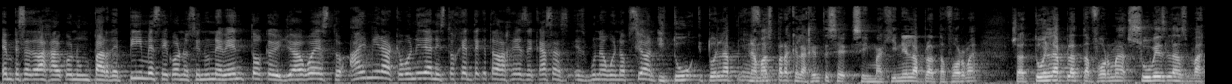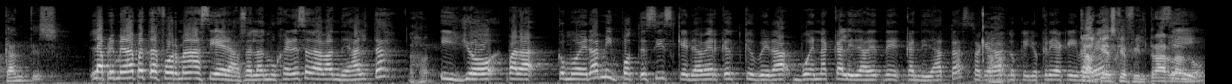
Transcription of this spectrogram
Empecé a trabajar con un par de pymes que conocí en un evento que yo hago esto. Ay, mira, qué buena idea. Necesito gente que trabaje desde casa. Es una buena opción. Y tú, y tú en la, Ya nada más para que la gente se, se imagine la plataforma, o sea, tú en la plataforma subes las vacantes. La primera plataforma así era, o sea, las mujeres se daban de alta Ajá. y yo, para, como era mi hipótesis, quería ver que, que hubiera buena calidad de, de candidatas, o sea, que Ajá. era lo que yo creía que iba Claro, a haber. tienes que filtrarlas, Sí, ¿no?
